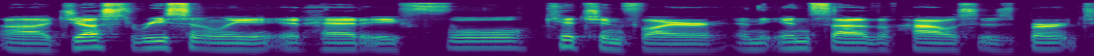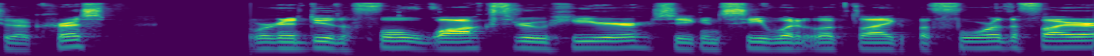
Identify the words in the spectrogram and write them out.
Uh, just recently, it had a full kitchen fire, and the inside of the house is burnt to a crisp. We're going to do the full walkthrough here so you can see what it looked like before the fire.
